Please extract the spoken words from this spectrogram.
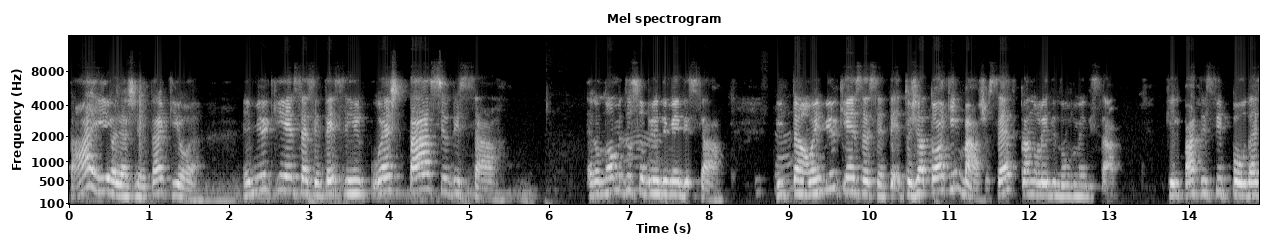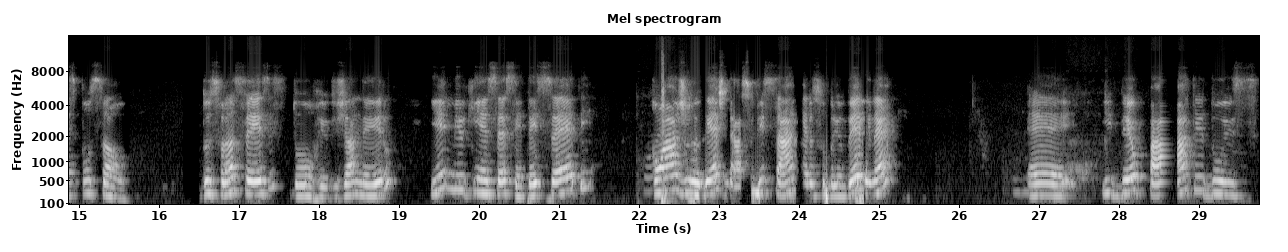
Tá aí, olha, gente, tá aqui, olha. Em 1565, Estácio de Sá. Era o nome do sobrinho de Mendes Sá. Então, em 1560, já estou aqui embaixo, certo? Para não ler de novo Mendes Sá. Que ele participou da expulsão dos franceses do Rio de Janeiro. E em 1567, com a ajuda de Estácio de Sá, que era o sobrinho dele, né? É, e deu parte dos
